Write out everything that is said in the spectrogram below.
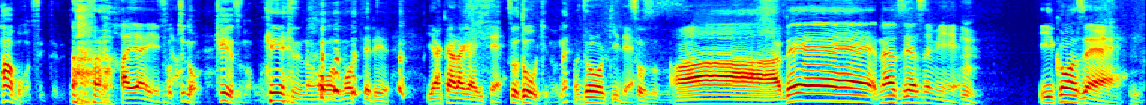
ターボがついてる 早いんだそっちの K's の方。 K's の方を持ってる輩がいて。そう同期のね。同期で。そうそうそうああで夏休み、うん。行こうぜ、うん。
